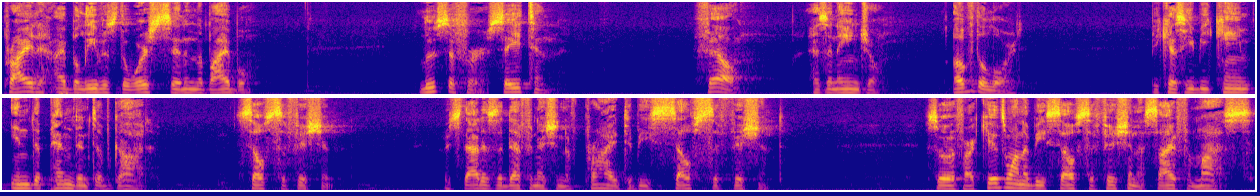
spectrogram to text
pride, I believe, is the worst sin in the Bible. Lucifer, Satan, fell as an angel of the Lord because he became independent of God, self sufficient. Which that is the definition of pride, to be self sufficient. So if our kids want to be self sufficient aside from us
